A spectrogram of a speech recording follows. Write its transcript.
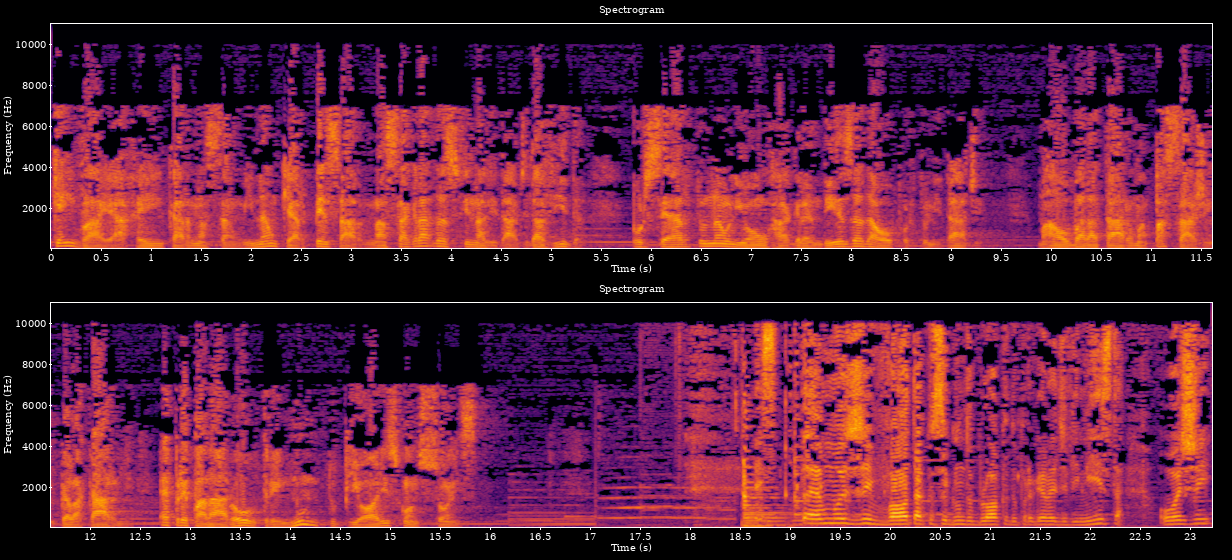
Quem vai à reencarnação e não quer pensar nas sagradas finalidades da vida, por certo não lhe honra a grandeza da oportunidade. Mal baratar uma passagem pela carne é preparar outra em muito piores condições. Estamos de volta com o segundo bloco do programa Divinista. Hoje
